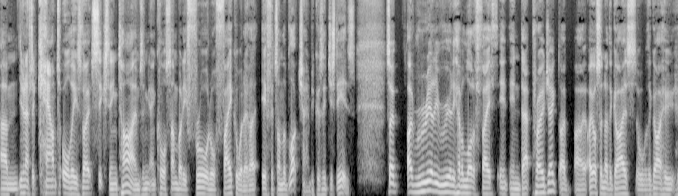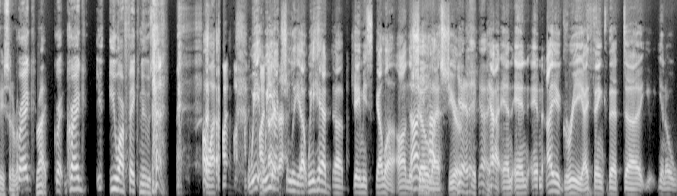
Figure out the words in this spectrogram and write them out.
Um, you don't have to count all these votes 16 times and, and call somebody fraud or fake or whatever if it's on the blockchain because it just is. So i really really have a lot of faith in, in that project. I, I, I also know the guys or the guy who who sort of Craig, right. Craig, Craig you, you are fake news. oh I, I, We I we actually uh, we had uh, Jamie Skella on the Oh, show have. last year. yeah there you yeah and and and i agree. I think that uh you, you know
